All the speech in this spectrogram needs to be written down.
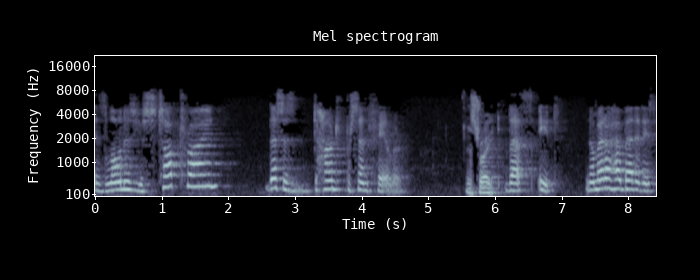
As long as you stop trying, this is 100% failure. That's right. That's it. No matter how bad it is.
